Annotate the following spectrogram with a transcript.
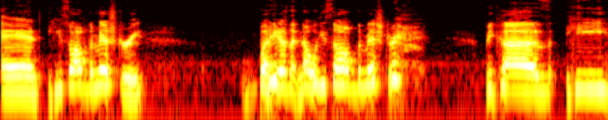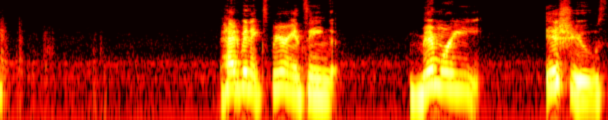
And he solved the mystery but he doesn't know he solved the mystery because he had been experiencing memory issues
